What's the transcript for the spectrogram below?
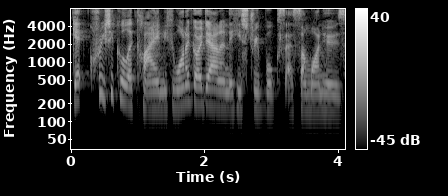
get critical acclaim, if you want to go down in the history books as someone who's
